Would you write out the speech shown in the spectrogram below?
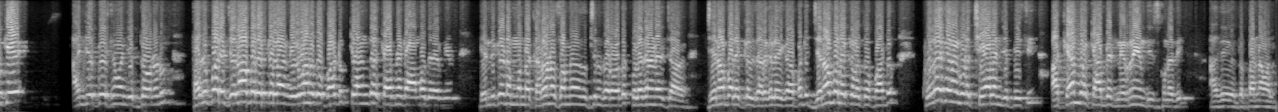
ఓకే అని చెప్పేసి మనం చెప్తా ఉన్నాడు. తదుపరి జనాభా లెక్కల నిర్వహణతో పాటు కేంద్ర కేబినెట్ ఆమోదం ఎందుకంటే మొన్న కరోనా సమయం వచ్చిన తర్వాత కులగణన జనాభా లెక్కలు జరగలేదు కాబట్టి జనాభా లెక్కలతో పాటు కులగణన కూడా చేయాలని చెప్పేసి ఆ కేంద్ర కేబినెట్ నిర్ణయం తీసుకున్నది. అది పరిణామాలు.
